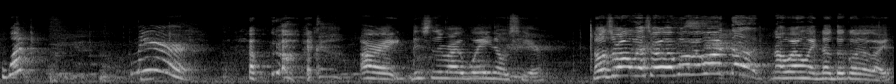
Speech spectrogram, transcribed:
What? Come here. All right, this is the right way. No, it's here. No, it's wrong. That's wrong. Wait, wait, wait, no, no, wait, wait, no, don't go that way.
